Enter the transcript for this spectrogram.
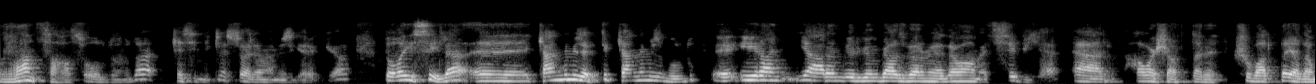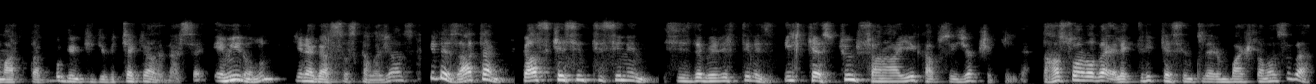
rant sahası olduğunu da kesinlikle söylememiz gerekiyor. Dolayısıyla e, kendimiz ettik, kendimiz bulduk. E, İran yarın bir gün gaz vermeye devam etse bile eğer hava şartları Şubat'ta ya da Mart'ta bugünkü gibi tekrar ederse emin olun yine gazsız kalacağız. Bir de zaten gaz kesintisinin siz de belirttiniz ilk kez tüm sanayiyi kapsayacak şekilde. Daha sonra da elektrik kesintilerin başlaması da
